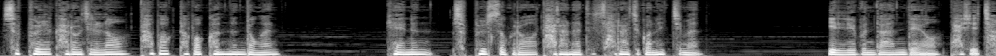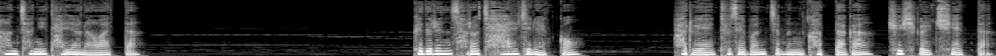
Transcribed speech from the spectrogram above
숲을 가로질러 터벅터벅 걷는 동안 개는 숲을 속으로 달아나듯 사라지곤 했지만 1, 2분도 안 되어 다시 천천히 달려나왔다. 그들은 서로 잘 지냈고 하루에 두세 번쯤은 걷다가 휴식을 취했다.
